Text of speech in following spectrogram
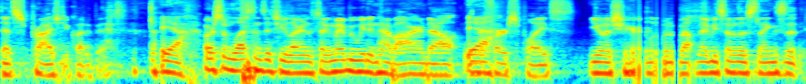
that surprised you quite a bit. yeah or some lessons that you learned that like maybe we didn't have ironed out in the first place. You want to share a little bit about maybe some of those things that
